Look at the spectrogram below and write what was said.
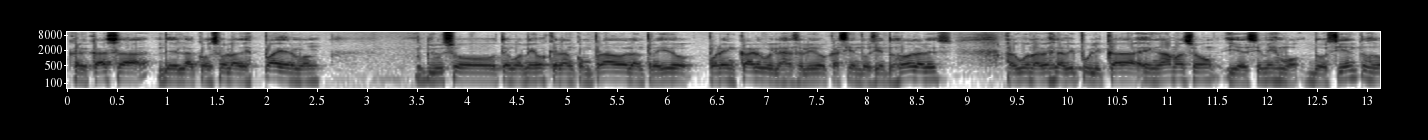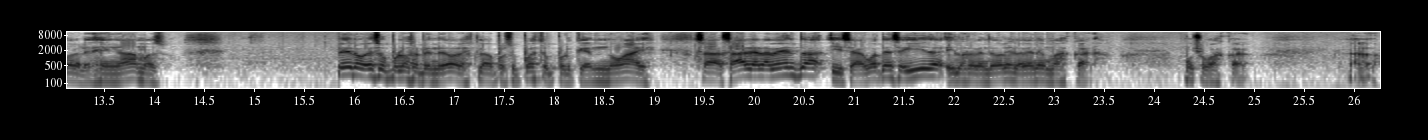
carcasa de la consola de Spider-Man. Incluso tengo amigos que la han comprado, la han traído por encargo y les ha salido casi en 200 dólares. Alguna vez la vi publicada en Amazon y así mismo 200 dólares en Amazon. Pero eso por los revendedores, claro, por supuesto, porque no hay. O sea, sale a la venta y se agota enseguida y los revendedores la venden más cara. Mucho más cara. Claro.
